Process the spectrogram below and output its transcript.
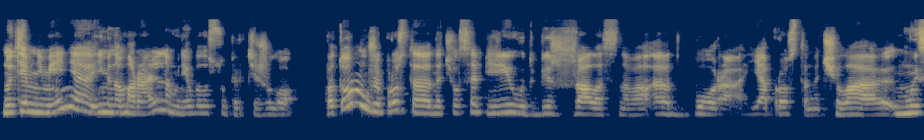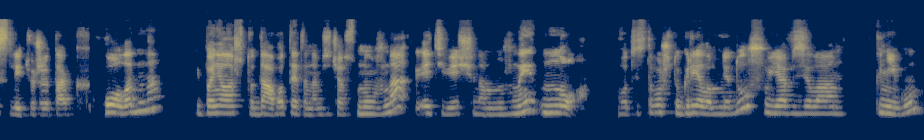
Но тем не менее, именно морально мне было супер тяжело. Потом уже просто начался период безжалостного отбора. Я просто начала мыслить уже так холодно и поняла, что да, вот это нам сейчас нужно, эти вещи нам нужны, но вот из того, что грело мне душу, я взяла книгу,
